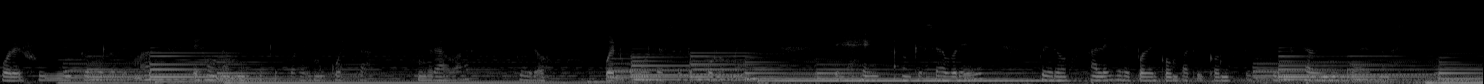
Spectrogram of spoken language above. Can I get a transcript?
por el ruido y todo lo demás. Es un ambiente que por ahí me cuesta grabar, pero bueno, pude hacerlo por lo menos, eh, aunque sea breve, pero alegre de poder compartir con ustedes. Que Dios la bendiga, hermanas.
